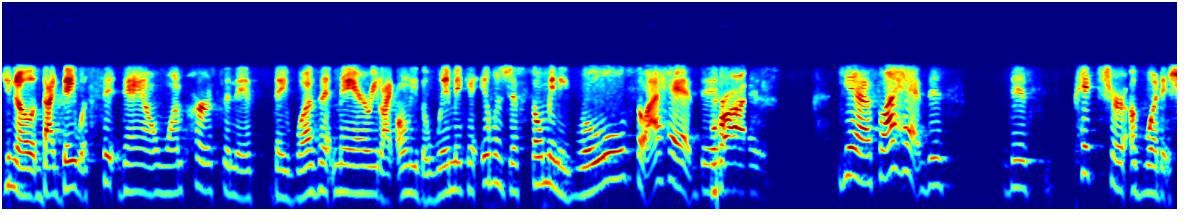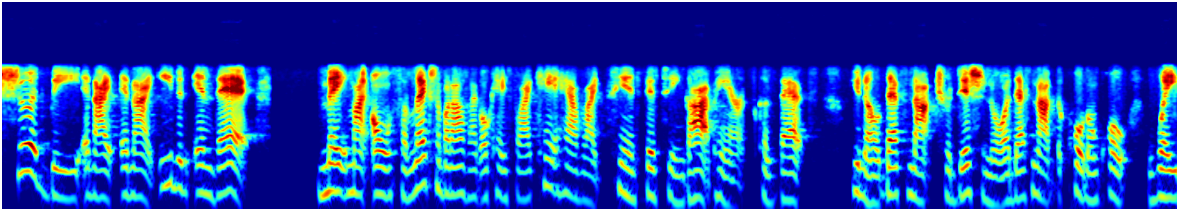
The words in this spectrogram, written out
You know, like they would sit down one person if they wasn't married. Like only the women can. It was just so many rules. So I had this. Right. Yeah, so I had this this picture of what it should be, and I and I even in that made my own selection. But I was like, okay, so I can't have like 10, 15 godparents because that's you know that's not traditional or that's not the quote unquote way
